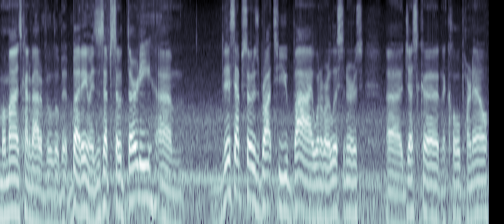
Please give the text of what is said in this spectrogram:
my mind's kind of out of it a little bit. But, anyways, this is episode 30. Um, this episode is brought to you by one of our listeners, uh, Jessica Nicole Parnell.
